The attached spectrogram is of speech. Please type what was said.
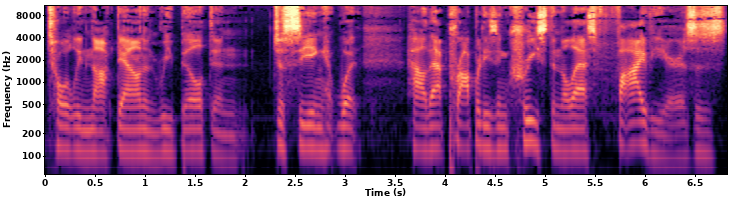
totally knocked down and rebuilt, and just seeing what how that property's increased in the last five years is.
